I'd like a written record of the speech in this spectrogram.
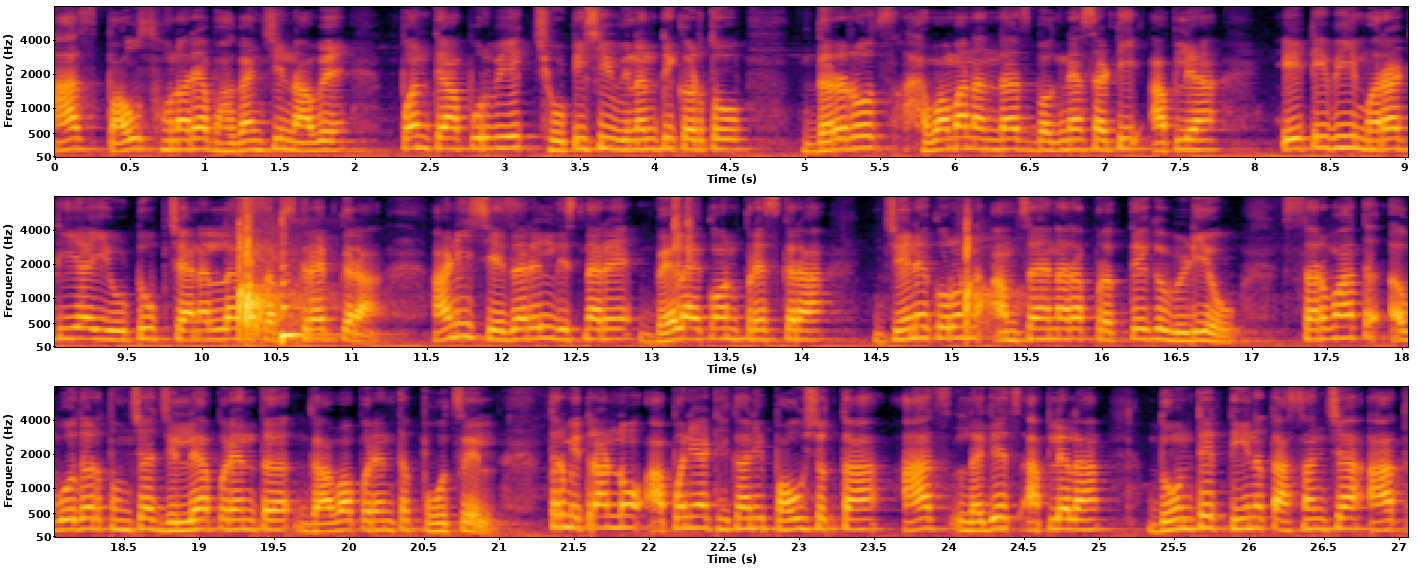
आज पाऊस होणाऱ्या भागांची नावे. पण त्यापूर्वी एक छोटीशी विनंती करतो दररोज हवामान अंदाज बघण्यासाठी आपल्या ए टी व्ही मराठी या यूट्यूब चॅनलला सबस्क्राईब करा आणि शेजारील दिसणारे बेल आयकॉन प्रेस करा जेणेकरून आमचा येणारा प्रत्येक व्हिडिओ सर्वात अगोदर तुमच्या जिल्ह्यापर्यंत गावापर्यंत पोहोचेल. तर मित्रांनो आपण या ठिकाणी पाहू शकता आज लगेच आपल्याला दोन ते तीन तासांच्या आत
